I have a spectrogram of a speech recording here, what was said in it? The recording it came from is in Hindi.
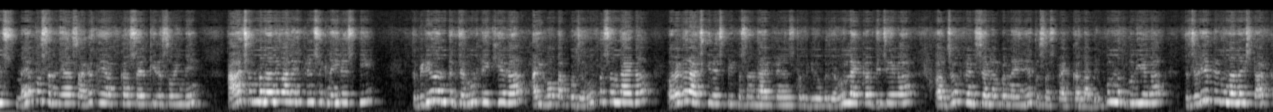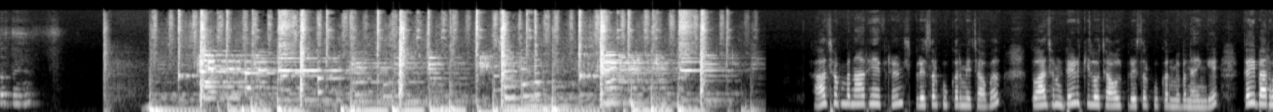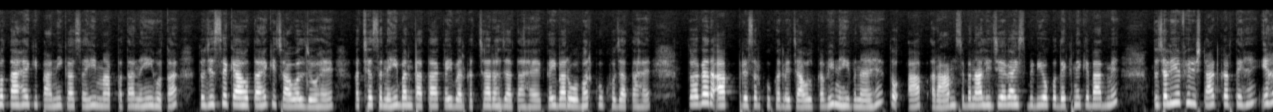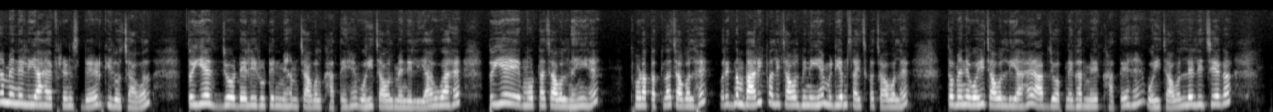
फ्रेंड्स मैं हूँ संध्या, स्वागत है आपका सेल की रसोई में। आज हम बनाने वाले हैं फ्रेंड्स एक नई रेसिपी तो वीडियो अंत तक ज़रूर देखिएगा। आई होप आपको ज़रूर पसंद आएगा। और अगर आज की रेसिपी पसंद आए फ्रेंड्स तो वीडियो को ज़रूर लाइक कर दीजिएगा। और जो फ्रेंड्स चैनल पर नए हैं तो सब्सक्राइब करना बिल्कुल मत भूलिएगा। तो चलिए फिर बनाना स्टार्ट करते हैं। आज हम बना रहे हैं फ्रेंड्स प्रेशर कुकर में चावल। तो आज हम डेढ़ किलो चावल प्रेशर कुकर में बनाएँगे। कई बार होता है कि पानी का सही माप पता नहीं होता तो जिससे क्या होता है कि चावल जो है अच्छे से नहीं बन पाता, कई बार कच्चा रह जाता है, कई बार ओवर कुक हो जाता है। तो अगर आप प्रेशर कुकर में चावल कभी नहीं बनाए हैं तो आप आराम से बना लीजिएगा इस वीडियो को देखने के बाद में। तो चलिए फिर स्टार्ट करते हैं। यहाँ मैंने लिया है फ्रेंड्स डेढ़ किलो चावल। तो ये जो डेली रूटीन में हम चावल खाते हैं, वही चावल मैंने लिया हुआ है। तो ये मोटा चावल नहीं है, थोड़ा पतला चावल है और एकदम बारीक वाली चावल भी नहीं है मीडियम साइज़ का चावल है। तो मैंने वही चावल लिया है, आप जो अपने घर में खाते हैं, वही चावल ले लीजिएगा।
